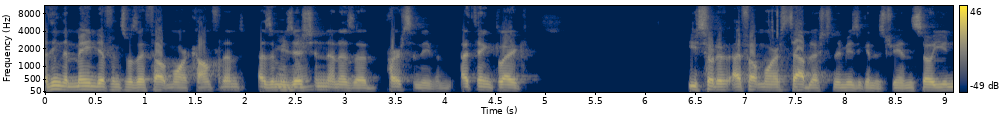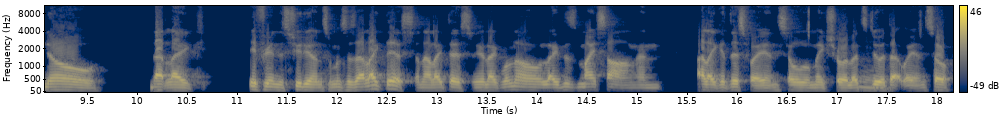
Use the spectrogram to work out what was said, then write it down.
I think the main difference was I felt more confident as a Mhm. musician and as a person. Even I think like you sort of I felt more established in the music industry, and so you know that like if you're in the studio and someone says I like this and I like this, and you're like, well, no, like this is my song and I like it this way, and so we'll make sure let's do Mm. it that way. And so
